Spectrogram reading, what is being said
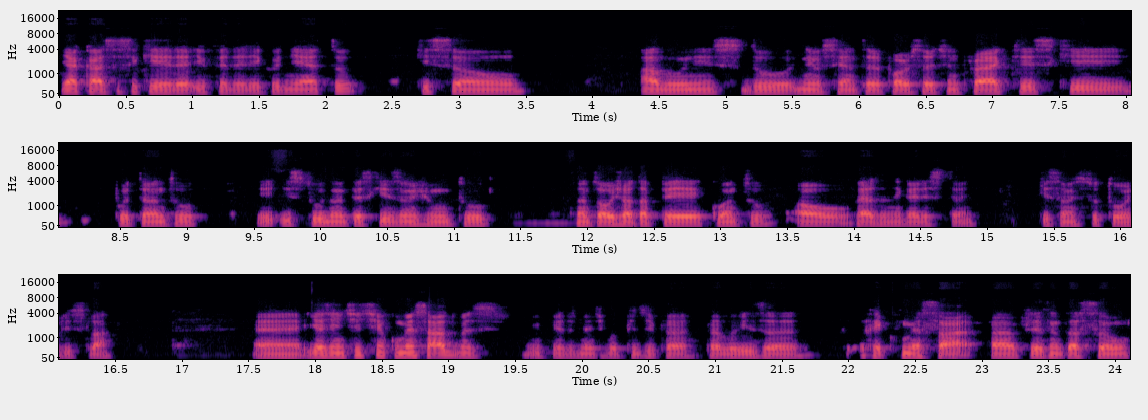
e a Cássia Siqueira e o Federico Nieto, que são alunos do New Center for Research and Practice, que, portanto, estudam e pesquisam junto tanto ao JP quanto ao Reza Negaristani que são instrutores lá. É, e a gente tinha começado, mas infelizmente vou pedir para a Luísa recomeçar a apresentação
